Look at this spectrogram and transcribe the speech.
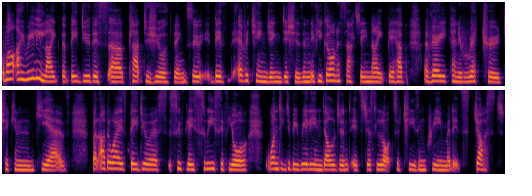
well, I really like that they do this uh, plat du jour thing. So there's ever changing dishes. And if you go on a Saturday night, they have a very kind of retro chicken Kiev. But otherwise, they do a souffle suisse. If you're wanting to be really indulgent, it's just lots of cheese and cream, but it's just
